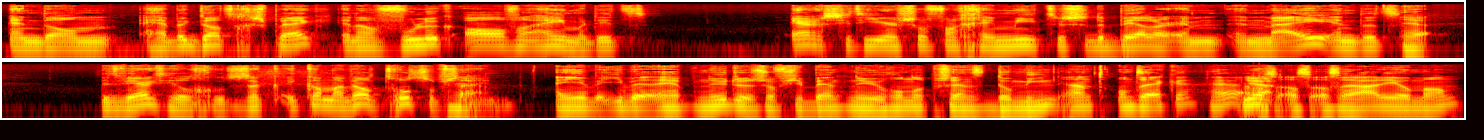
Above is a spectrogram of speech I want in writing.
En dan heb ik dat gesprek en dan voel ik al van... hé, hey, maar dit... Ergens zit hier een soort van chemie tussen de beller en, en mij. En dat, Ja. dit werkt heel goed. Dus dat- ik kan daar wel trots op zijn. En je, je hebt nu dus, of je bent nu 100% domien aan het ontdekken hè, als, Ja. als, als radioman.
